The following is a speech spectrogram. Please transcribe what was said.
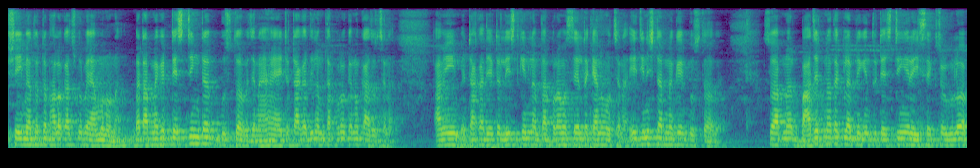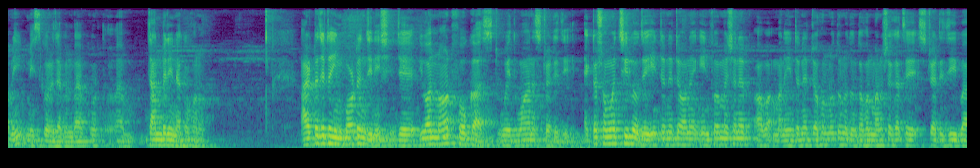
সেই মেথডটা ভালো কাজ করবে এমনও না। বাট আপনাকে টেস্টিংটা বুঝতে হবে যে, না হ্যাঁ এটা টাকা দিলাম, তারপরেও কেন কাজ হচ্ছে না? আমি টাকা দিয়ে একটা লিস্ট কিনলাম, তারপর আমার সেলটা কেন হচ্ছে না? এই জিনিসটা আপনাকে বুঝতে হবে। সো আপনার বাজেট না থাকলে আপনি কিন্তু টেস্টিংয়ের এই সেক্টরগুলো আপনি মিস করে যাবেন বা জানবেনই না কখনো। আরেকটা যেটা ইম্পর্টেন্ট জিনিস, যে you are not focused with one strategy একটা সময় ছিল যে ইন্টারনেটে অনেক ইনফরমেশনের মানে ইন্টারনেট যখন নতুন নতুন, তখন মানুষের কাছে স্ট্র্যাটেজি বা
